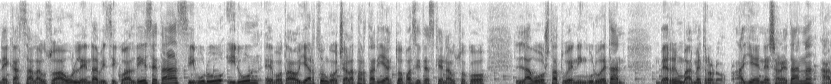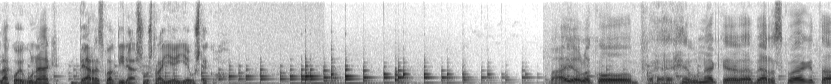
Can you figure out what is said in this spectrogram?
nekazal auzo hau lehen da biziko aldiz, eta ziburu irun ebota hoi hartzungo txalapartariak topazitezken auzoko lau ostatuen inguruetan. Berreun bat metroro, haien esanetan, alako egunak beharrezkoak dira sustraiei eusteko. Bai, holako egunak eh, beharrezkoak eta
